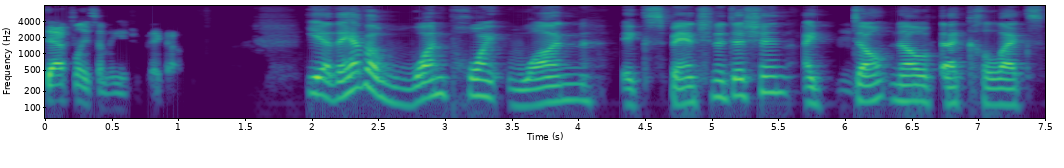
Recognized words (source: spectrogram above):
definitely something you should pick up. Yeah, they have a 1.1 expansion edition. I mm. don't know if that collects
